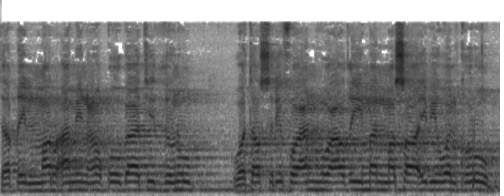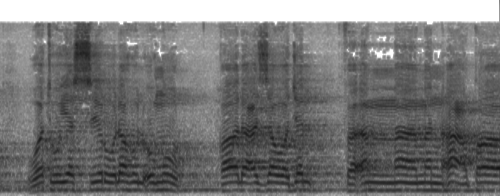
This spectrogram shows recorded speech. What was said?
تقي المرء من عقوبات الذنوب وتصرف عنه عظيم المصائب والكروب وتيسر له الأمور. قال عز وجل فأما من أعطى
